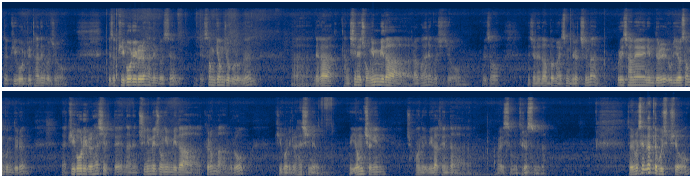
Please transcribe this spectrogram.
그래서 귀고리를 타는 거죠. 그래서 귀고리를 하는 것은 성경적으로는 아, 내가 당신의 종입니다라고 하는 것이죠. 그래서 예전에도 한번 말씀드렸지만 우리 자매님들, 우리 여성분들은 귀걸이를 하실 때 나는 주님의 종입니다. 그런 마음으로 귀걸이를 하시면 영적인 좋은 의미가 된다 말씀을 드렸습니다. 자, 여러분 생각해 보십시오.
